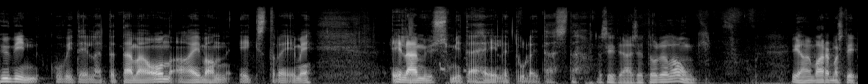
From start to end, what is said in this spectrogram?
hyvin kuvitella, että tämä on aivan ekstreeme elämys, mitä heille tulee tästä. Ja sitä se todella onkin. Ihan varmasti.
